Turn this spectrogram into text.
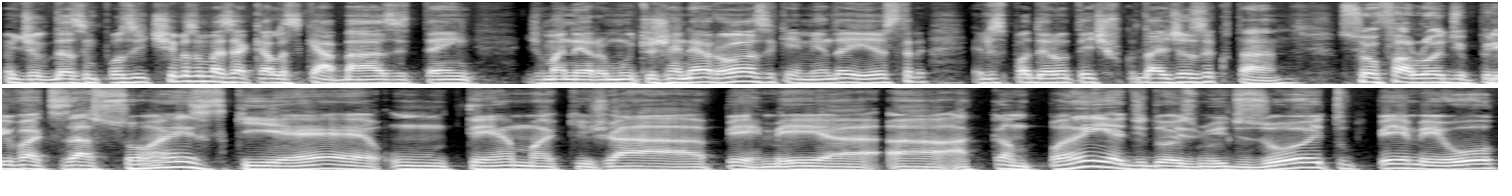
Não digo das impositivas, mas aquelas que a base tem de maneira muito generosa, que é emenda extra, eles poderão ter dificuldade de executar. O senhor falou de privatizações, que é um tema que já permeia a, a campanha de 2018, permeou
